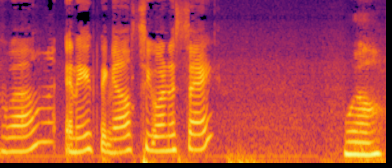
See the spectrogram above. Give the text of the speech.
Well, anything else you want to say? Well,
